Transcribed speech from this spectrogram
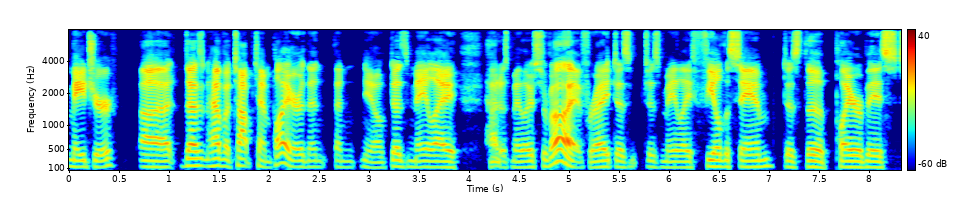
major uh, doesn't have a top 10 player then then you know does melee how does melee survive right? Does does melee feel the same? Does the player base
